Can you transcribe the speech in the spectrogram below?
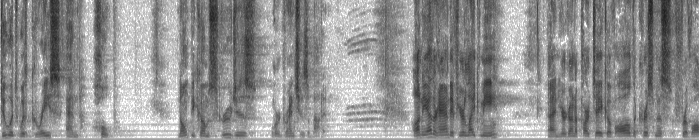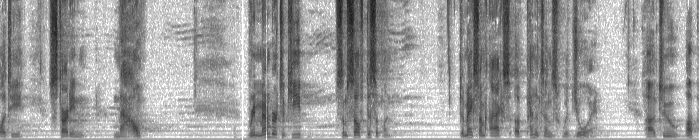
Do it with grace and hope. Don't become Scrooges or Grinches about it. On the other hand, if you're like me and you're going to partake of all the Christmas frivolity starting now. Remember to keep some self discipline, to make some acts of penitence with joy, uh, to up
